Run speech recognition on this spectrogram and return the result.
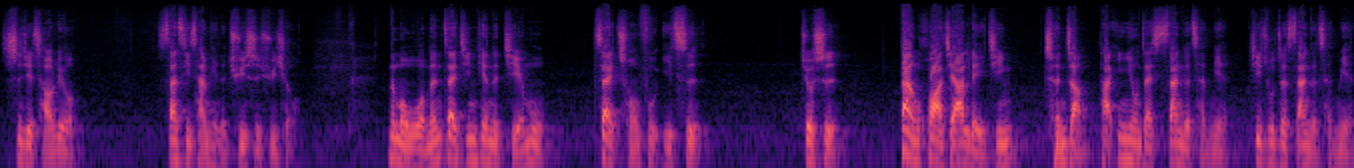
世界潮流三 C 产品的趋势需求。那么我们在今天的节目。再重复一次，就是氮化镓磊晶成长，它应用在三个层面，记住这三个层面，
